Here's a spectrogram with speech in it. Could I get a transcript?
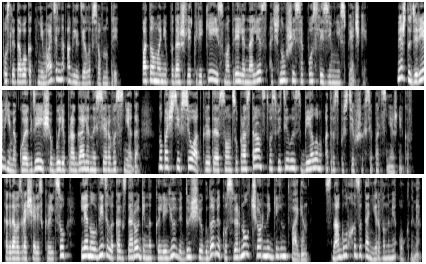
после того, как внимательно оглядела все внутри. Потом они подошли к реке и смотрели на лес, очнувшийся после зимней спячки. Между деревьями кое-где еще были прогалины серого снега, но почти все открытое солнцу пространство светилось белым от распустившихся подснежников. Когда возвращались к крыльцу, Лена увидела, как с дороги на колею, ведущую к домику, свернул черный Гелендваген с наглухо затонированными окнами.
